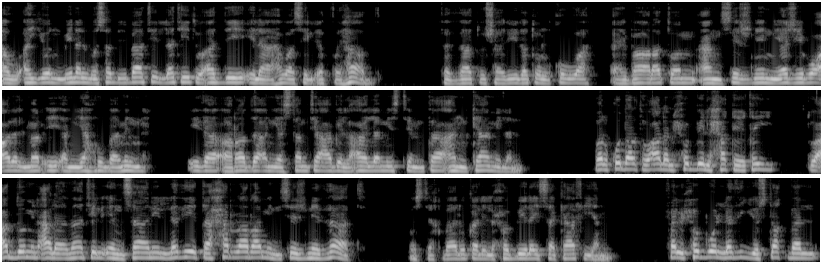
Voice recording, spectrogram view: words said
أو أي من المسببات التي تؤدي إلى هوس الاضطهاد. فالذات شديدة القوة عبارة عن سجن يجب على المرء أن يهرب منه إذا أراد أن يستمتع بالعالم استمتاعا كاملا. والقدرة على الحب الحقيقي تعد من علامات الإنسان الذي تحرر من سجن الذات واستقبالك للحب ليس كافيا. فالحب الذي يستقبل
